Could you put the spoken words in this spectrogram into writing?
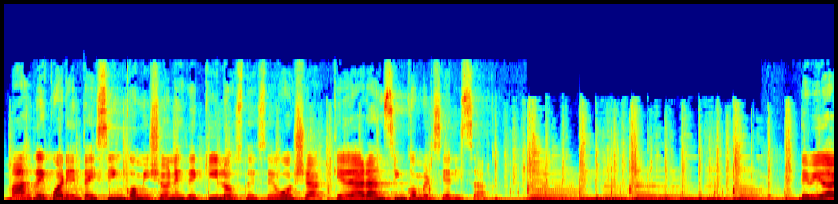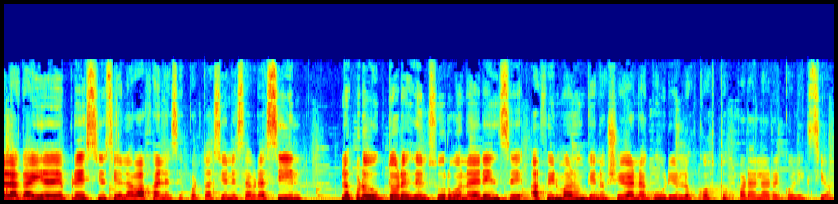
Más de 45 millones de kilos de cebolla quedarán sin comercializar. Debido a la caída de precios y a la baja en las exportaciones a Brasil, los productores del sur bonaerense afirmaron que no llegan a cubrir los costos para la recolección.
